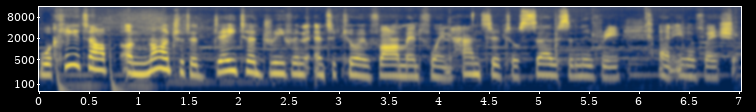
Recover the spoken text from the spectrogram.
will kick it up a notch with a data driven and secure environment for enhanced digital service delivery and innovation.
